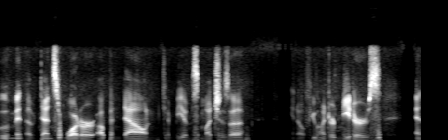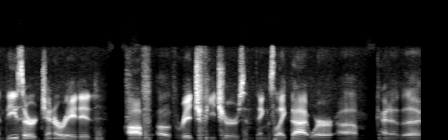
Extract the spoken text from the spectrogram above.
movement of dense water up and down can be as much as a you know a few hundred meters, and these are generated off of ridge features and things like that, where um, kind of the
